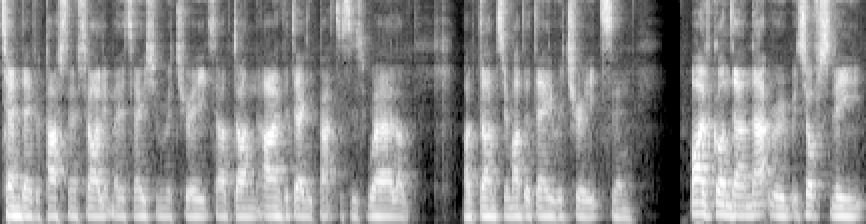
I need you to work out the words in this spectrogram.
10 day Vipassana silent meditation retreats. I've done, I have a daily practice as well. I've, I've done some other day retreats. And I've gone down that route, which obviously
